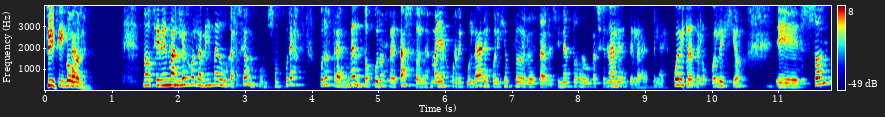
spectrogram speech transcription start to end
sí, sí, no, dale. No, sin ir más lejos, la misma educación, pues, son puras, puros fragmentos, puros retazos. Las mallas curriculares, por ejemplo, de los establecimientos educacionales, de, la- de las escuelas, de los colegios, eh, son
